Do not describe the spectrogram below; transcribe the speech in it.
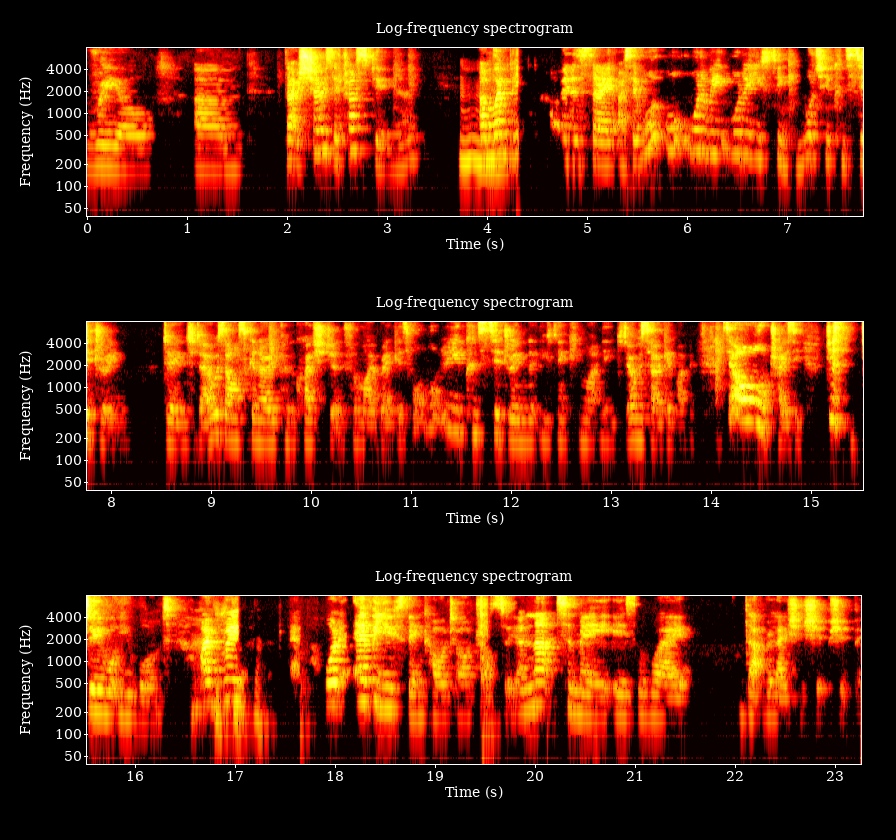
real um, that shows they trust you you know? Mm. and when people come in and say i say what, what, what are we what are you thinking? What are you considering doing today? I always ask an open question for my regulars. What, what are you considering that you think you might need to do? Obviously i give my I say oh tracy just do what you want. I really whatever you think, I'll, I'll trust you. And that to me is the way that relationship should be.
